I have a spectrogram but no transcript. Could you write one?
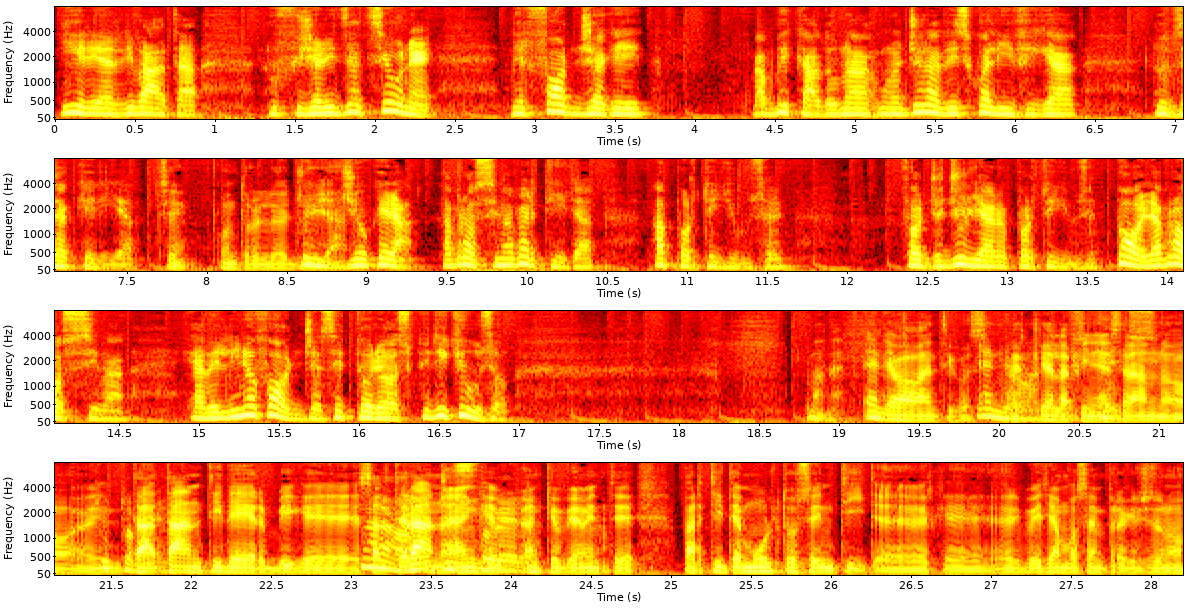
ieri è arrivata l'ufficializzazione del Foggia che ha beccato una, una giornata di squalifica lo Zaccheria. Sì, contro il Giuliano. giocherà la prossima partita a porte chiuse. Foggia Giuliano a porte chiuse. Poi la prossima è Avellino Foggia, settore ospiti chiuso. Vabbè. E andiamo avanti così, andiamo perché avanti, alla fine saranno ta- tanti derby che no, salteranno no, e anche, anche, ovviamente partite molto sentite, perché ripetiamo sempre che ci sono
